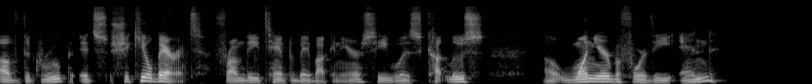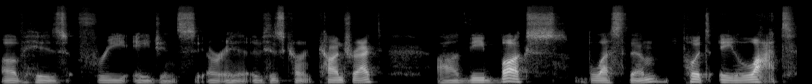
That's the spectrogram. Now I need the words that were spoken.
of the group. It's Shaquille Barrett from the Tampa Bay Buccaneers. He was cut loose uh, one year before the end of his free agency or of his current contract. Uh, the Bucs, bless them, put a lot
